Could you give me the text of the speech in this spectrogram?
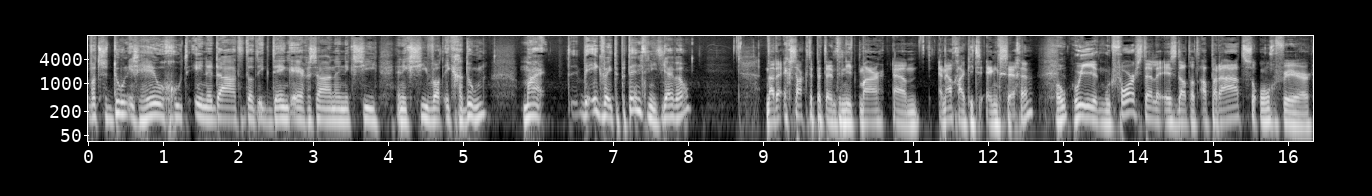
wat, ze doen is heel goed, inderdaad. Dat ik denk ergens aan en ik zie, en ik zie wat ik ga doen. Maar ik weet de patenten niet. Jij wel? Nou, de exacte patenten niet, maar. Um, en nou ga ik iets engs zeggen. Oh. Hoe je het moet voorstellen is dat dat apparaat zo ongeveer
